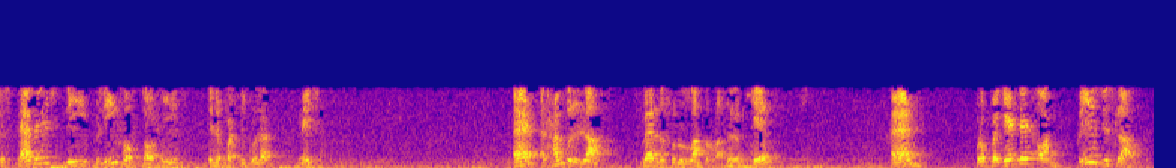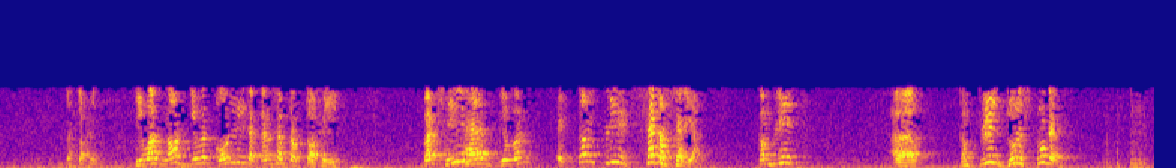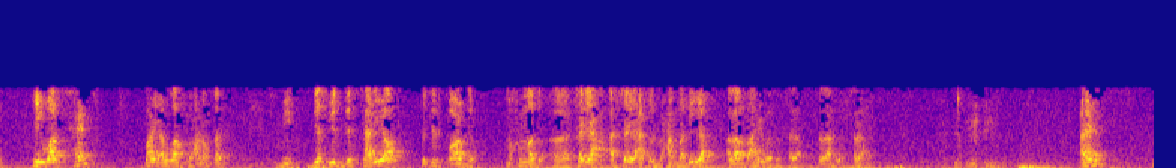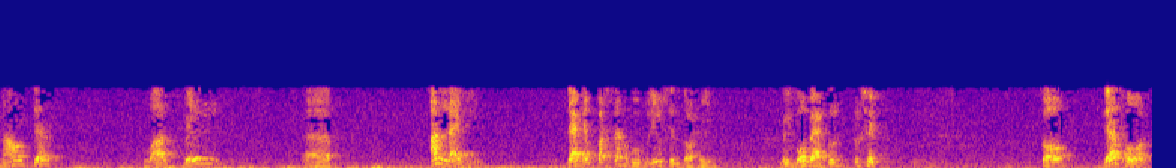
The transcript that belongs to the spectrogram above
establish the belief of their in particular nature and رحمت اللہ وسول اللہ propagated or preached Islam, the Tawheed, he was not given only the concept of Tawheed, but he has given a complete set of Sharia, complete, uh, complete jurisprudence. He was sent by Allah subhanahu wa ta'ala this with this Sharia which is called Muhammad uh, Sharia, Sharia al-Muhammadiyya, Allah salatu wasalam. And now there was very uh, unlikely that a person who believes in Tawheed will go back to, to. So, therefore,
